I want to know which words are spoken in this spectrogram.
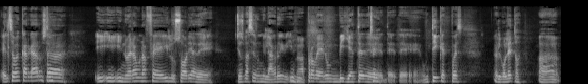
Él se va a encargar, o sea, y, y- y no era una fe ilusoria de Dios va a hacer un milagro y, y me va a proveer un billete de, Sí. de- de- un ticket, pues, el boleto. Ah,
